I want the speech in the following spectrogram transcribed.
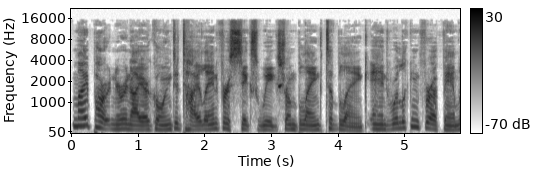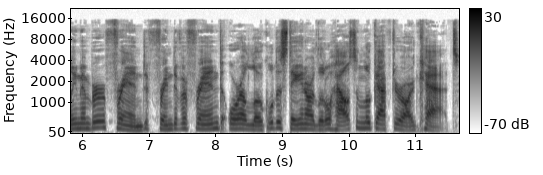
My partner and I are going to Thailand for six weeks from blank to blank, and we're looking for a family member, friend, friend of a friend, or a local to stay in our little house and look after our cat.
